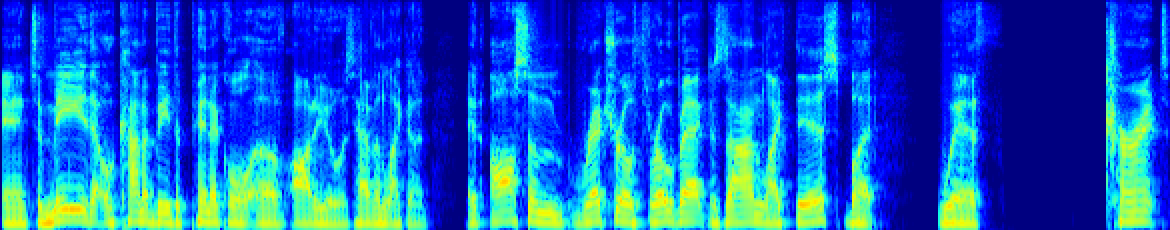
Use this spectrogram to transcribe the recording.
And to me, that will kind of be the pinnacle of audio is having like a an awesome retro throwback design like this, but with current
